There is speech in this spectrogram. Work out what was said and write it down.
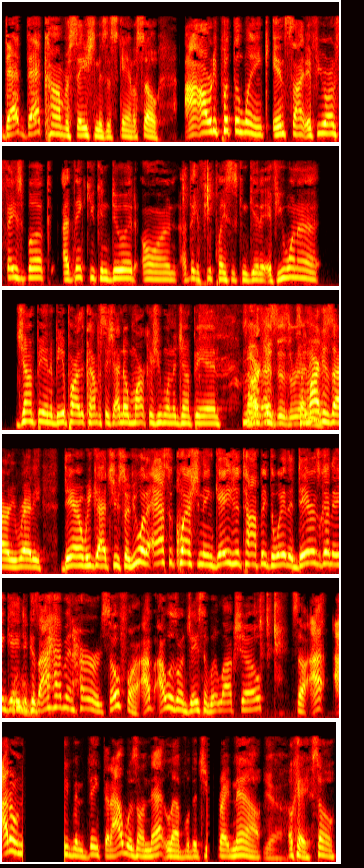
That that conversation is a scandal. So I already put the link inside. If you're on Facebook, I think you can do it on. I think a few places can get it. If you want to jump in and be a part of the conversation, I know Marcus, you want to jump in. Marcus that's- is So. Marcus is already ready. Darren, we got you. So if you want to ask a question, engage the topic the way that Darren's going to engage it, because I haven't heard so far. I, I was on Jason Whitlock's show, so I I don't even think that I was on that level that you right now. Yeah. Okay, so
